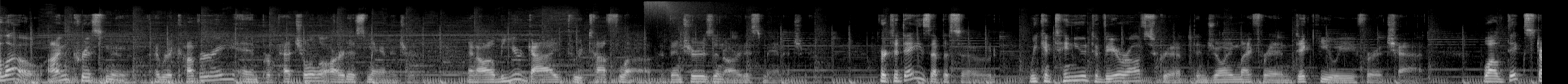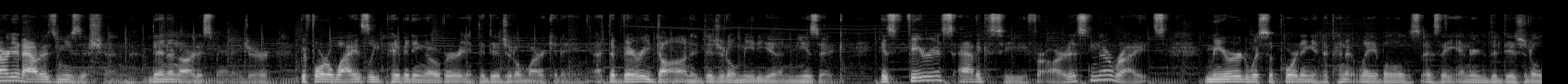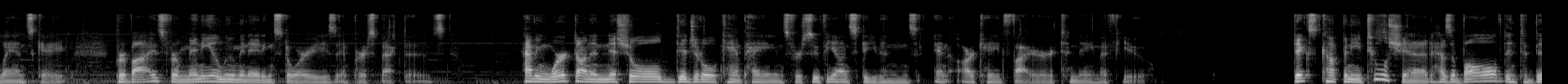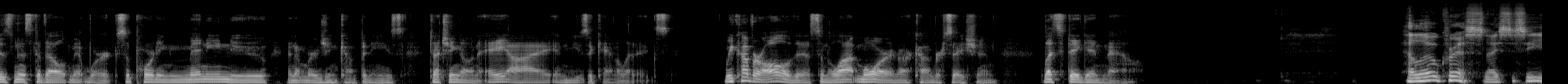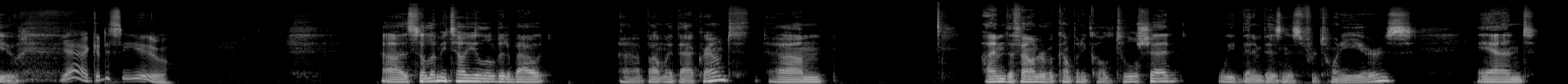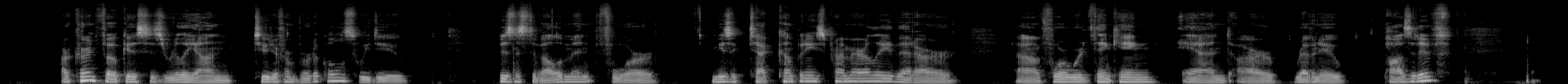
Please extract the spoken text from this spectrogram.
Hello, I'm Chris Moon, a recovering and perpetual artist manager, and I'll be your guide through tough love, adventures in artist management. For today's episode, we continue to veer off script and join my friend Dick Huey for a chat. While Dick started out as a musician, then an artist manager, before wisely pivoting over into digital marketing at the very dawn of digital media and music, his fierce advocacy for artists and their rights, mirrored with supporting independent labels as they entered the digital landscape, provides for many illuminating stories and perspectives. Having worked on initial digital campaigns for Sufjan Stevens and Arcade Fire, to name a few. Dick's company Toolshed has evolved into business development work supporting many new and emerging companies touching on AI and music analytics. We cover all of this and a lot more in our conversation. Let's dig in now. Hello, Chris. Nice to see you. Yeah, good to see you. Uh, so let me tell you a little bit about uh, about my background. Um, I'm the founder of a company called Toolshed. We've been in business for 20 years, and our current focus is really on two different verticals. We do business development for music tech companies primarily that are uh, forward thinking and are revenue positive.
